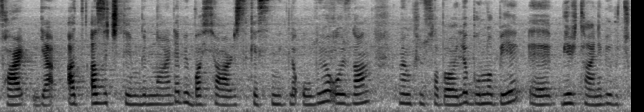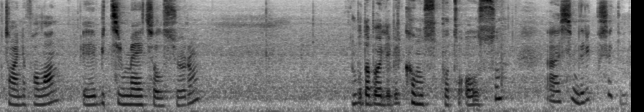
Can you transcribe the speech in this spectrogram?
fark ya az- içtiğim günlerde bir baş ağrısı kesinlikle oluyor. O yüzden mümkünse böyle bunu bir e, bir tane bir buçuk tane falan e, bitirmeye çalışıyorum. Bu da böyle bir kamu spotu olsun. E, şimdilik bu şekilde.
